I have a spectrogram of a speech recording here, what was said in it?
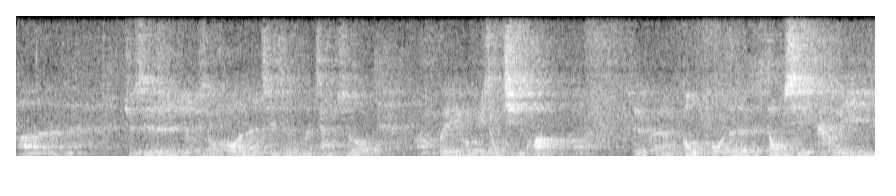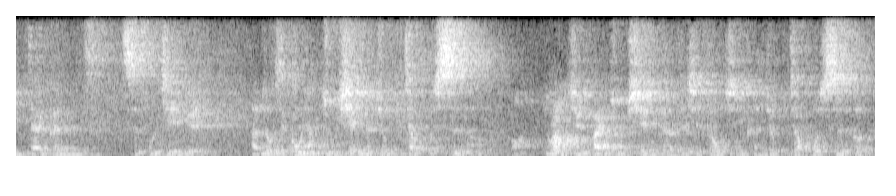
嗯，就是有时候呢，其实我们讲说啊，会有一种情况啊。就是可能供佛的东西可以再跟师父结缘，那如果是供养祖先的就比较不适合。如果你去拜祖先的这些东西，可能就比较不适合，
